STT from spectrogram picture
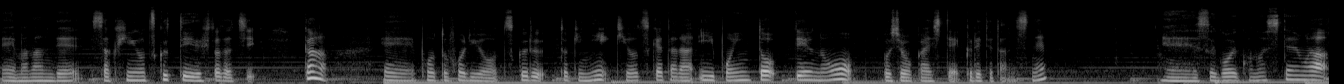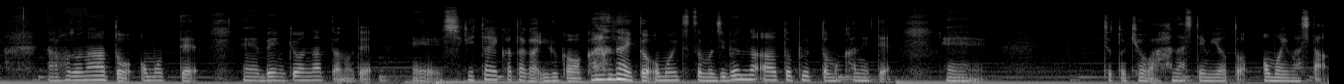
えー、学んで作品を作っている人たちが、えー、ポートフォリオを作る時に気をつけたらいいポイントっていうのをご紹介してくれてたんですね。えー、すごいこの視点はなるほどなと思って、えー、勉強になったので、えー、知りたい方がいるかわからないと思いつつも自分のアウトプットも兼ねて、えちょっと今日は話してみようと思いました、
